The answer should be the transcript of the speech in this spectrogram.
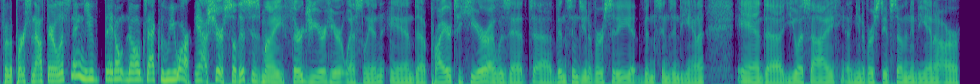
for the person out there listening, you they don't know exactly who you are. Yeah, sure. So this is my third year here at Wesleyan, and uh, prior to here, I was at uh, Vincennes University at Vincennes, Indiana, and uh, USI, uh, University of Southern Indiana, our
